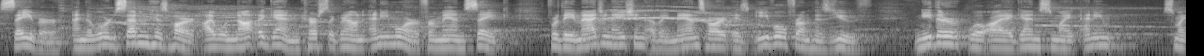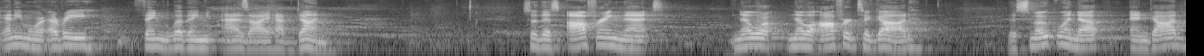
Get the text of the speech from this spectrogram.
savor. And the Lord said in his heart, I will not again curse the ground any more for man's sake, for the imagination of a man's heart is evil from his youth. Neither will I again smite any, smite any more every thing living as I have done. So, this offering that Noah, Noah offered to God, the smoke went up, and God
